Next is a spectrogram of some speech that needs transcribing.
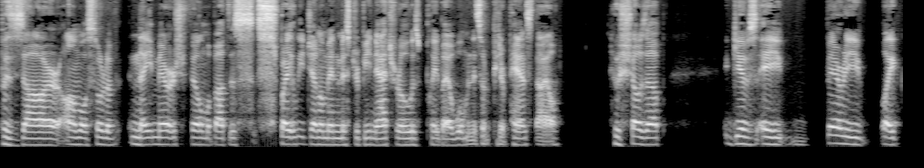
bizarre, almost sort of nightmarish film about this sprightly gentleman, Mr. B. Natural, who is played by a woman in sort of Peter Pan style, who shows up, gives a very like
